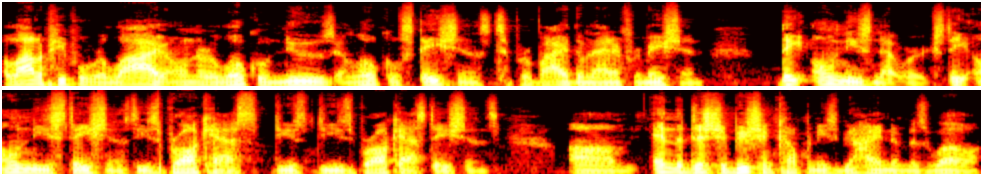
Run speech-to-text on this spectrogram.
A lot of people rely on their local news and local stations to provide them that information. They own these networks. They own these stations, these broadcast these these broadcast stations, um, and the distribution companies behind him as well.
